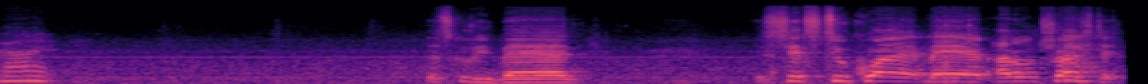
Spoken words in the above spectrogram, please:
Got it. This could be bad. This shit's too quiet, man. I don't trust it.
